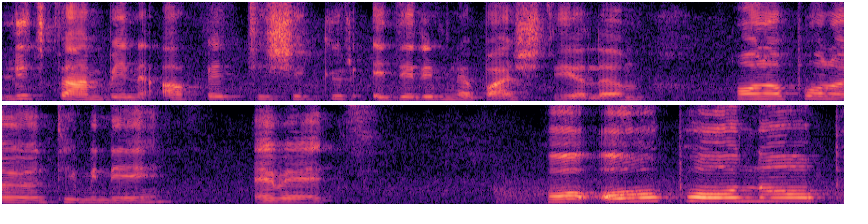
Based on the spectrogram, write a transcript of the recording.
Lütfen beni affet, teşekkür ederimle başlayalım. Honopono yöntemini evet. Ho'oponopono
